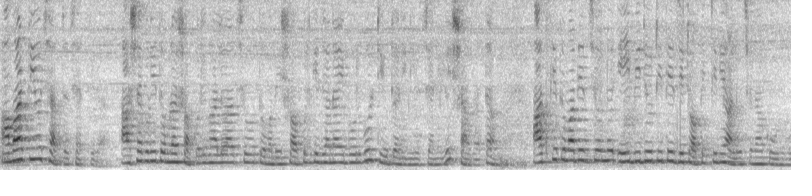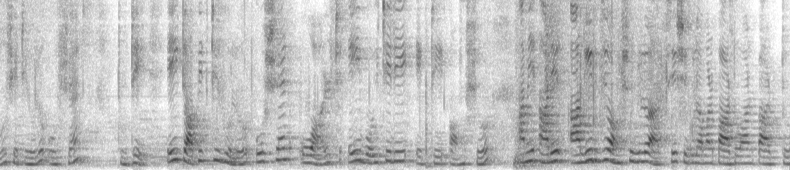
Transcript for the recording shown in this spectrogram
আমার প্রিয় ছাত্রছাত্রীরা, আশা করি তোমরা সকলে ভালো আছো। তোমাদের সকলকে জানাই বুলবুল টিউটার ইংলিশ চ্যানেলে স্বাগতম। আজকে তোমাদের জন্য এই ভিডিওটিতে যে টপিকটি নিয়ে আলোচনা করব, সেটি হলো ওশ্যানস টুডে এই টপিকটি হলো ওশ্যান ওয়ার্ল্ড এই বইটিরই একটি অংশ। আমি আরের আগের যে অংশগুলো আছে, সেগুলো আমার পার্ট ওয়ান পার্ট টু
